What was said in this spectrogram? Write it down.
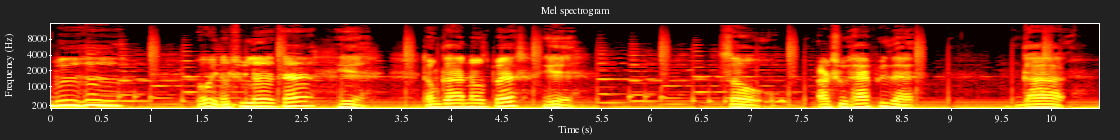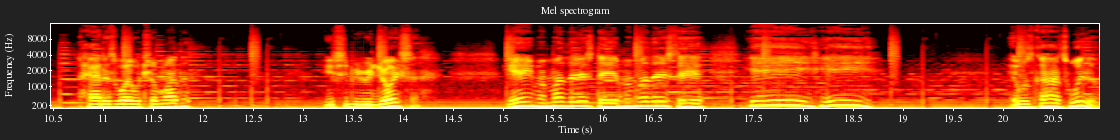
Boo-hoo. Oh, wait, don't you love God? Yeah. Don't God knows best? Yeah. So, aren't you happy that God had his way with your mother? You should be rejoicing. Yay, my mother is dead. My mother is dead. Yay, yay. It was God's will.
